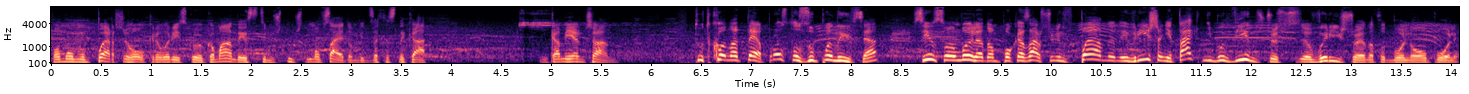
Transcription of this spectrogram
По-моєму, перший гол криворізької команди з цим штучним офсайдом від захисника Кам'янчан. Тут Конате просто зупинився. Всім своїм виглядом показав, що він впевнений в рішенні, так ніби він щось вирішує на футбольному полі.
